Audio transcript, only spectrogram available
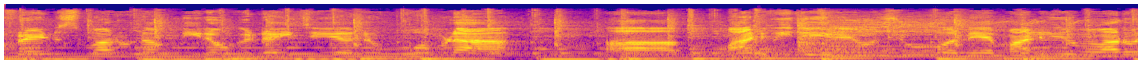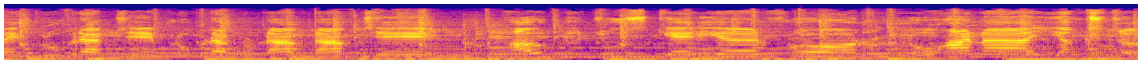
ફ્રેન્ડ્સ મારું નામ નીરવ ગઢાઈ છે અને હું હમણાં માંડવી જઈ રહ્યો છું અને માંડવીમાં મારો એક પ્રોગ્રામ છે. પ્રોગ્રામનું નામ નામ છે how to choose career for લો લોહાના યંગસ્ટર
